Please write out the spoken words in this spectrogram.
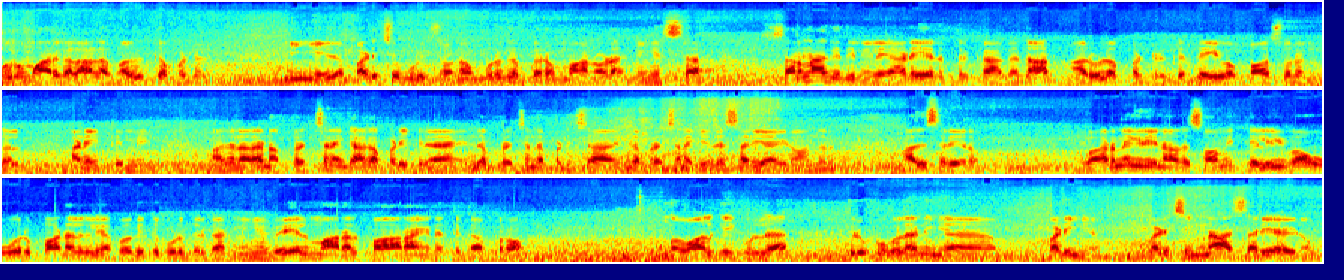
குருமார்களால் வகுக்கப்பட்டது. நீங்கள் இதை படித்து முடித்தோன்னா முருகப்பெருமானோட நீங்கள் ச சரணாகதி நிலை அடையிறதுக்காக தான் அருளப்பட்டிருக்கு தெய்வ பாசுரங்கள் அனைத்துமே. அதனால் நான் பிரச்சனைக்காக படிக்கிறேன். இந்த பிரச்சனை படித்தா இந்த பிரச்சனைக்கு இது சரியாயிடும். அந்த அது சரியாயிடும். வர்ணகிரிநாத சுவாமி தெளிவாக ஒவ்வொரு பாடல்களையும் வகுத்து கொடுத்துருக்காரு. நீங்கள் வேல்மாறல் பாராயணத்துக்கு அப்புறம் உங்கள் வாழ்க்கைக்குள்ளே திருப்புகளை நீங்கள் படிங்க. படிச்சிங்கன்னா அது சரியாயிடும்.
